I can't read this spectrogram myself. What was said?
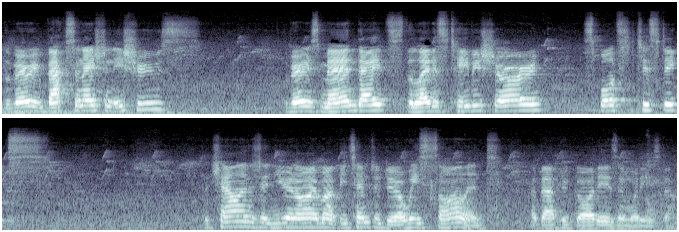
the very vaccination issues, the various mandates, the latest TV show, sports statistics. The challenge that you and I might be tempted to do are we silent about who God is and what He's done?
